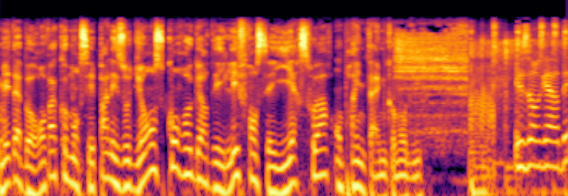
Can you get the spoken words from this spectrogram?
Mais d'abord, on va commencer par les audiences qu'ont regardé les Français hier soir en prime time, comme on dit. Ils ont regardé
